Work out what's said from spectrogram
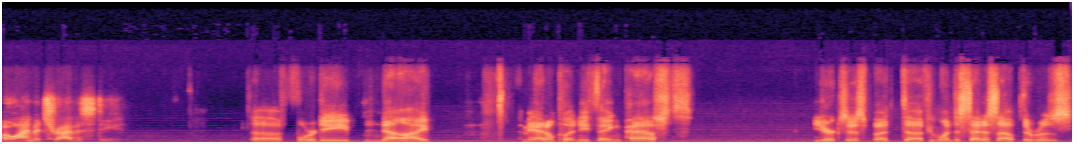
Oh, I'm a travesty. uh, 4D. No, I. I mean, I don't put anything past Yerxis, but uh, if he wanted to set us up, there was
